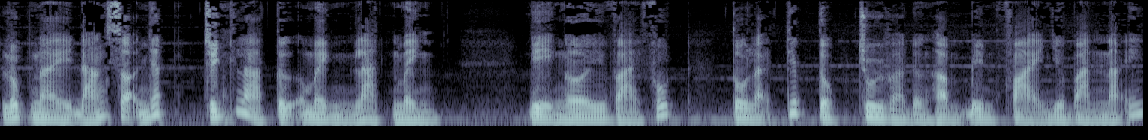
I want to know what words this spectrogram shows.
lúc này đáng sợ nhất chính là tự mình lạt mình. Nghỉ ngơi vài phút, tôi lại tiếp tục chui vào đường hầm bên phải như bàn nãy.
